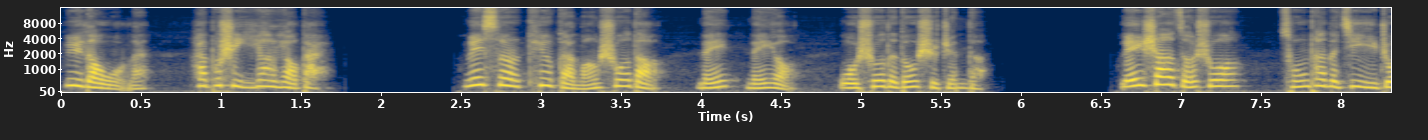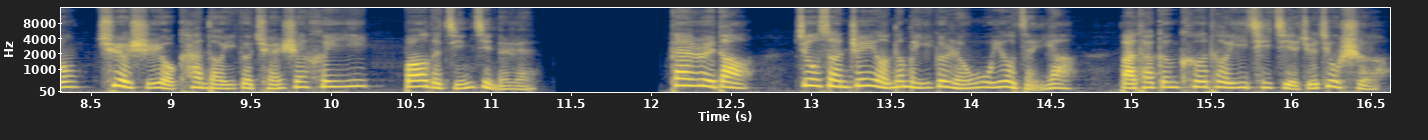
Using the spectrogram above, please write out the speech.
遇到我们还不是一样要败？”Mr. Q 赶忙说道：“没，没有，我说的都是真的。”雷莎则说：“从他的记忆中，确实有看到一个全身黑衣、包得紧紧的人。”盖瑞道：“就算真有那么一个人物，又怎样？”把他跟科特一起解决就是了。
